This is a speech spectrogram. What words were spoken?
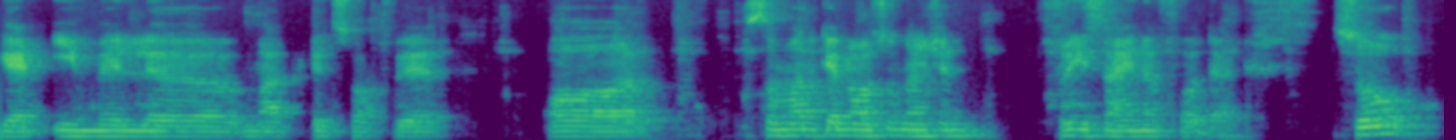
get email uh, marketing software, or someone can also mention free sign up for that. So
